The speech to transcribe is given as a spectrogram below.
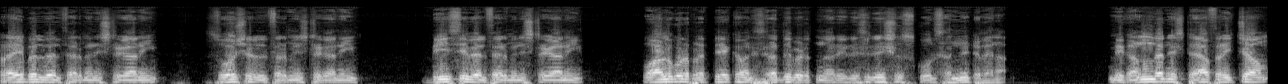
ట్రైబల్ వెల్ఫేర్ మినిస్టర్ కానీ సోషల్ వెల్ఫేర్ మినిస్టర్ కానీ బీసీ వెల్ఫేర్ మినిస్టర్ కానీ వాళ్ళు కూడా ప్రత్యేకమైన శ్రద్ధ పెడుతున్నారు ఈ రెసిడెన్షియల్ స్కూల్స్ అన్నిటిపైన. మీకు అందరినీ స్టాఫ్ని ఇచ్చాం.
